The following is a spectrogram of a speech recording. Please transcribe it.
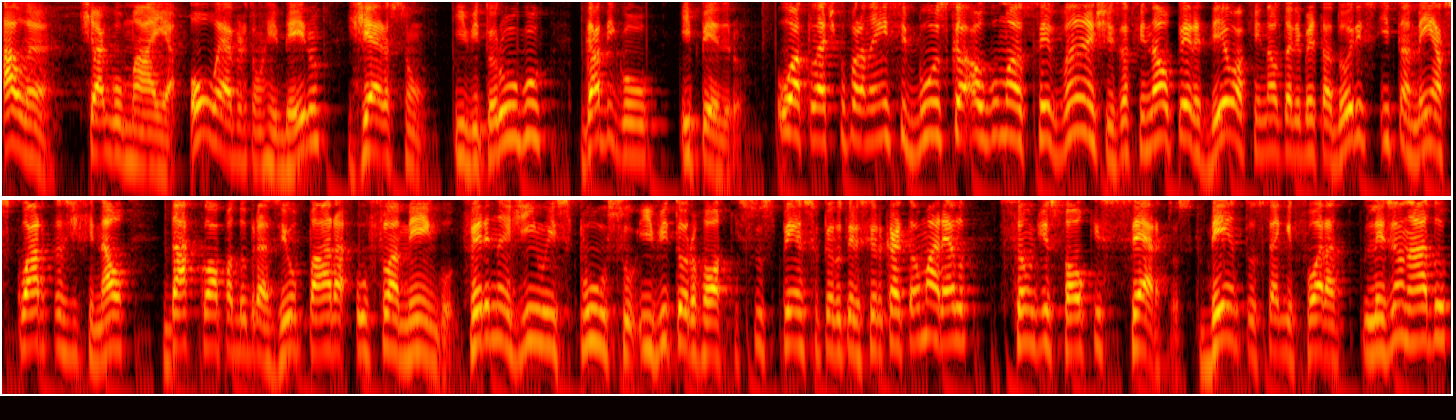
Alain, Thiago Maia ou Everton Ribeiro, Gerson e Vitor Hugo, Gabigol e Pedro. O Atlético Paranaense busca algumas revanches, afinal perdeu a final da Libertadores e também as quartas de final da Copa do Brasil para o Flamengo. Fernandinho expulso e Vitor Roque suspenso pelo terceiro cartão amarelo são desfalques certos. Bento segue fora lesionado,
